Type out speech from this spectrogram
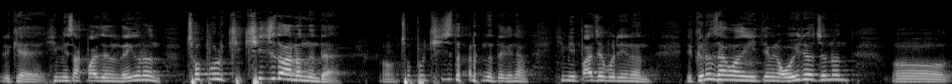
이렇게 힘이 싹 빠졌는데 이거는 촛불 키, 키지도 않았는데 어, 촛불 키지도 않았는데 그냥 힘이 빠져버리는 그런 상황이기 때문에 오히려 저는 어,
